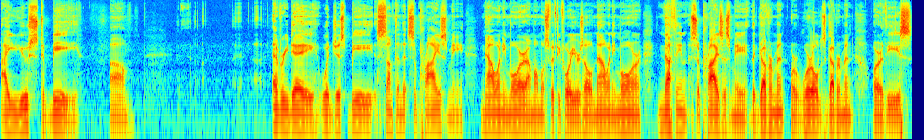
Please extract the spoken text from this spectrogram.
I used to be. Um, every day would just be something that surprised me. Now anymore, I'm almost 54 years old. Now anymore, nothing surprises me. The government or world's government or these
